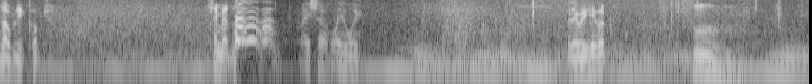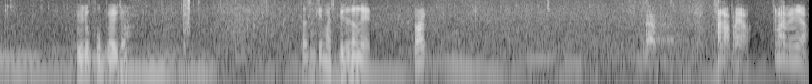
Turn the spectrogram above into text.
Lovely cooked. Shame about the Mesa, wee wee. So there we have it. Mmm. Beautiful burger. Doesn't get much better than that. Right. Shut up, Al. Come over here.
